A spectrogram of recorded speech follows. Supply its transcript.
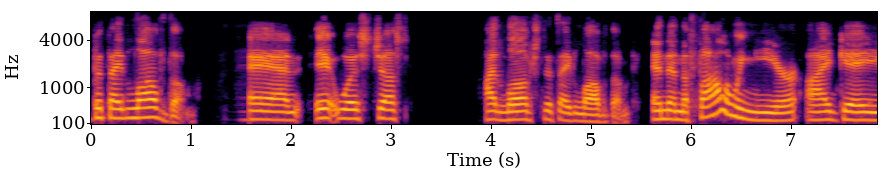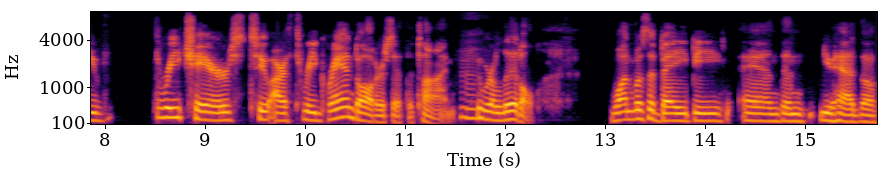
but they loved them. Mm-hmm. And it was just I loved that they loved them. And then the following year, I gave three chairs to our three granddaughters at the time mm. who were little. One was a baby, and then you had the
